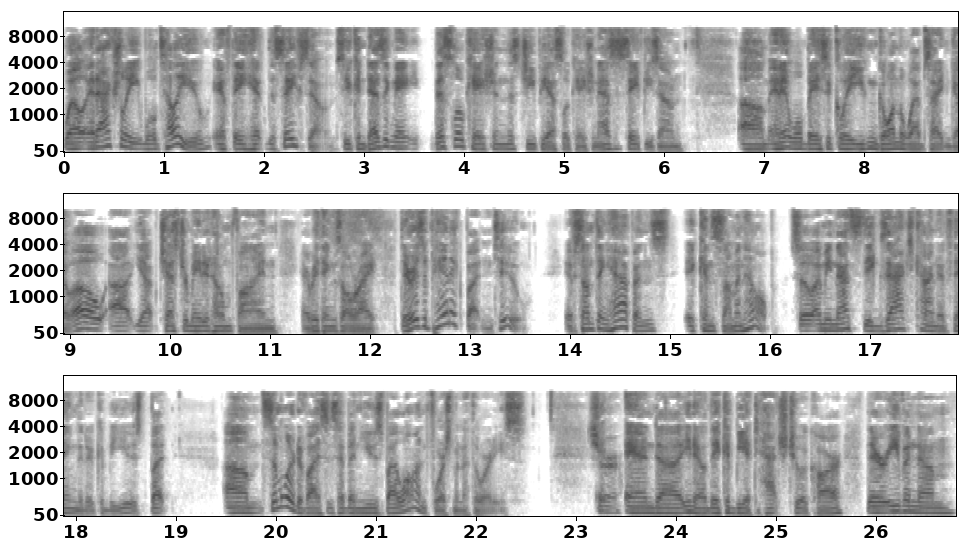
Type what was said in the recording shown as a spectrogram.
Well, it actually will tell you if they hit the safe zone. So you can designate this location, this GPS location as a safety zone. Um, and it will basically, you can go on the website and go, oh, uh, yep, Chester made it home fine. Everything's all right. There is a panic button too. If something happens, it can summon help. So, I mean, that's the exact kind of thing that it could be used. But, um, similar devices have been used by law enforcement authorities. Sure. And, uh, you know, they could be attached to a car. There are even, um,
